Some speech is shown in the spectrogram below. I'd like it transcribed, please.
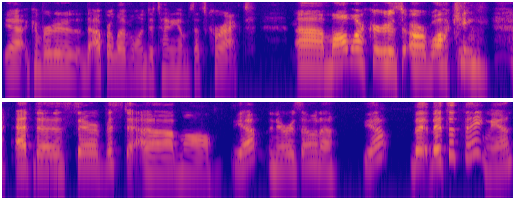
Yeah, converted the upper level into tiny homes. That's correct. Uh, mall walkers are walking at the Sierra Vista uh, Mall. Yep, in Arizona. Yep, that, that's a thing, man.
